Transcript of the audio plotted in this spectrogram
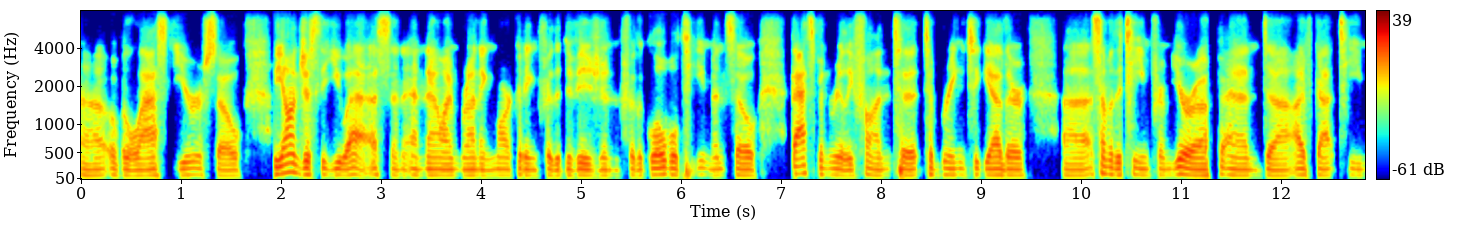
uh, over the last year or so beyond just the U.S. And, and now I'm running marketing for the division for the global team. And so that's been really fun to, to bring together uh, some of the team from Europe. And uh, I've got team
